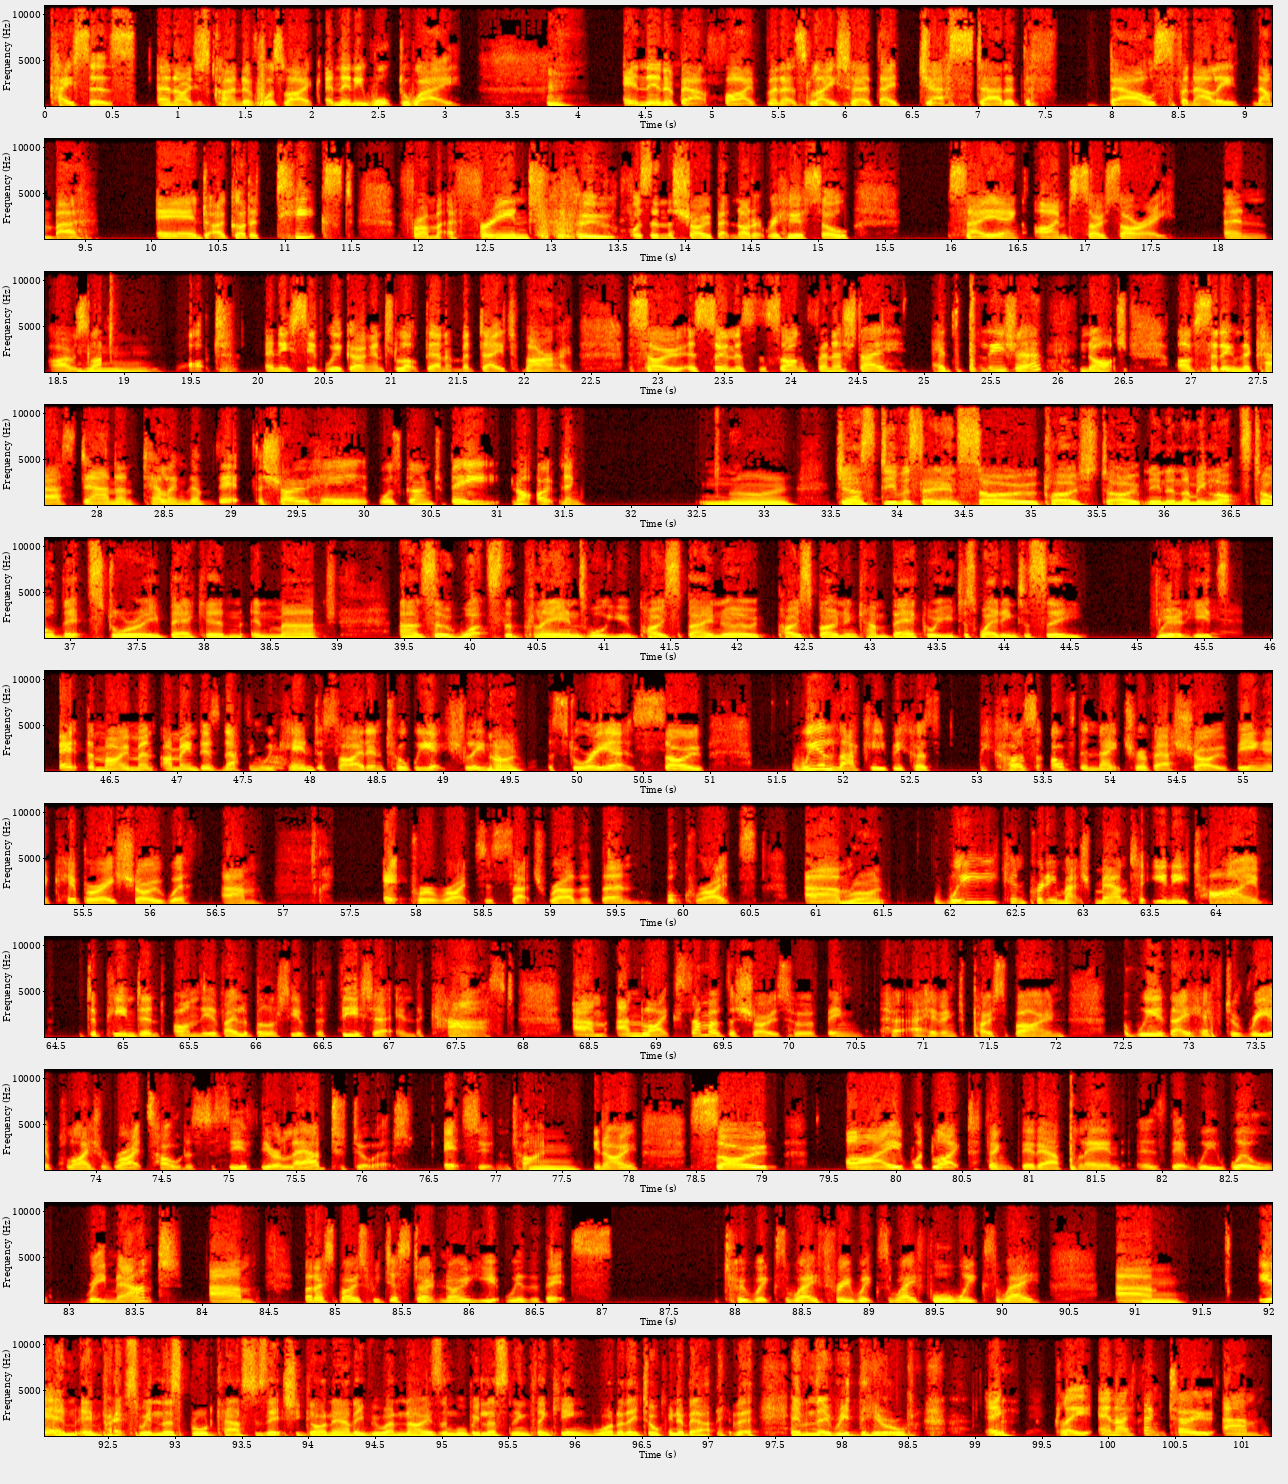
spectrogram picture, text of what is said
cases. And I just kind of was like, and then he walked away. and then about five minutes later, they just started the Bow's finale number. And I got a text from a friend who was in the show but not at rehearsal saying, I'm so sorry. And I was like, what? And he said, we're going into lockdown at midday tomorrow. So as soon as the song finished, I had the pleasure, not, of sitting the cast down and telling them that the show had, was going to be not opening. No, just devastating and so close to opening. And I mean, lots told that story back in, in March. Uh, so what's the plans? Will you postpone, or postpone and come back or are you just waiting to see where it heads? At the moment, I mean, there's nothing we can decide until we actually know No. what the story is. So we're lucky because because of the nature of our show being a cabaret show with um, APRA rights as such rather than book rights. Um, right. we can pretty much mount at any time dependent on the availability of the theatre and the cast. Um, unlike some of the shows who have been are having to postpone, where they have to reapply to rights holders to see if they're allowed to do it. at certain time, you know. So I would like to think that our plan is that we will remount, um, but I suppose we just don't know yet whether that's two weeks away, three weeks away, four weeks away. Um, Yeah, And, and perhaps when this broadcast has actually gone out, everyone knows and will be listening thinking, what are they talking about? Haven't they read the Herald? exactly. And I think too, um,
